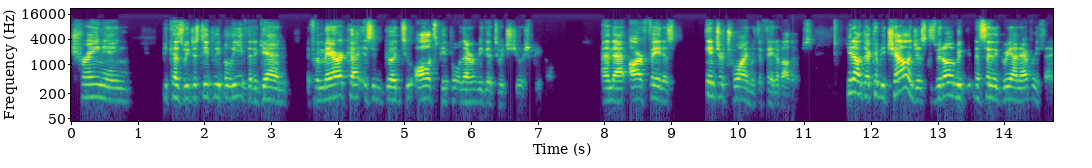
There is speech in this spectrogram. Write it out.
training, because we just deeply believe that, again, if America isn't good to all its people, it will never be good to its Jewish people. And that our fate is intertwined with the fate of others. You know, there can be challenges because we don't necessarily agree on everything.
